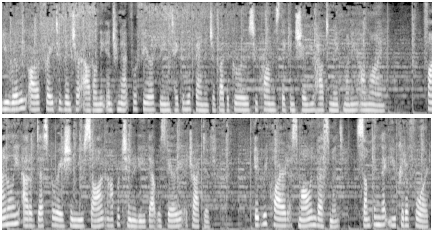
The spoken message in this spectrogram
You really are afraid to venture out on the internet for fear of being taken advantage of by the gurus who promise they can show you how to make money online. Finally, out of desperation, you saw an opportunity that was very attractive. It required a small investment, something that you could afford,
